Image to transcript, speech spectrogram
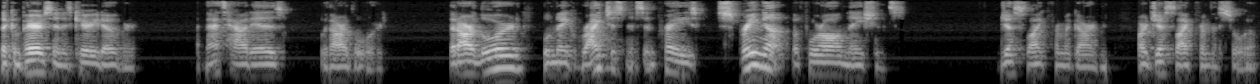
The comparison is carried over. And that's how it is with our Lord. That our Lord will make righteousness and praise spring up before all nations, just like from a garden, or just like from the soil.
